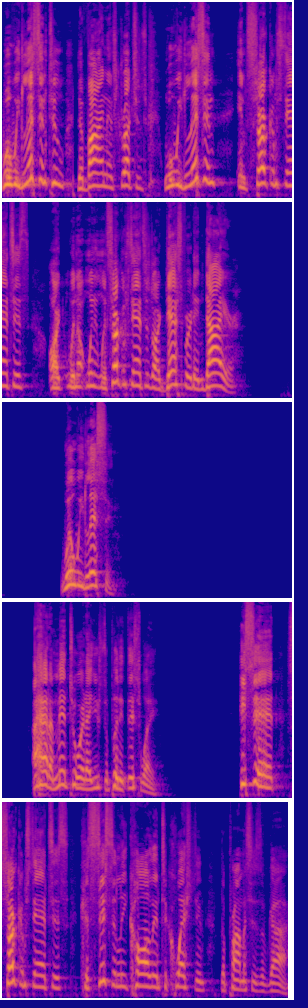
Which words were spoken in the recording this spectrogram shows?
Will we listen to divine instructions? Will we listen in circumstances or when, when, when circumstances are desperate and dire? Will we listen? I had a mentor that used to put it this way. He said, circumstances consistently call into question the promises of God.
